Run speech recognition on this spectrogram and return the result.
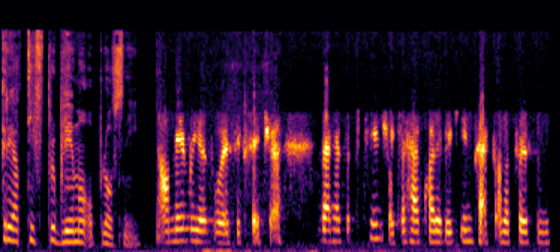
kreatief probleme oplos nie. Our memory is worse, etc. That has the potential to have quite a big impact on a person's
